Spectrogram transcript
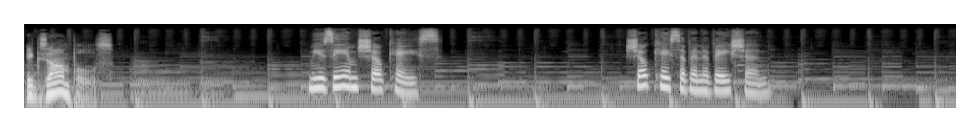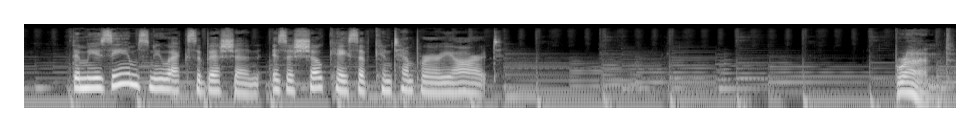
Examples Museum showcase, Showcase of innovation. The museum's new exhibition is a showcase of contemporary art. Brand.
